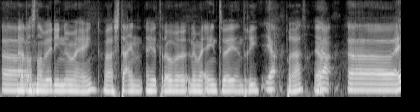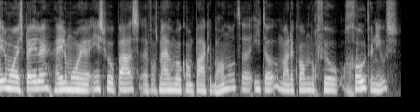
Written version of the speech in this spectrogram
ja, dat is dan weer die nummer 1. Waar Stijn het over nummer 1, 2 en 3 Ja, praat. Ja. Ja, eh, hele mooie speler. Hele mooie inspeelpaas. Volgens mij hebben we hem ook al een paar keer behandeld, eh, Ito. Maar er kwam nog veel groter nieuws.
